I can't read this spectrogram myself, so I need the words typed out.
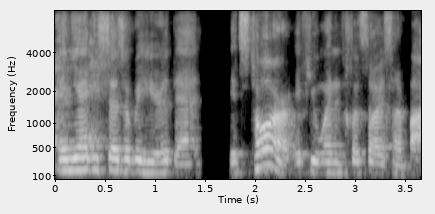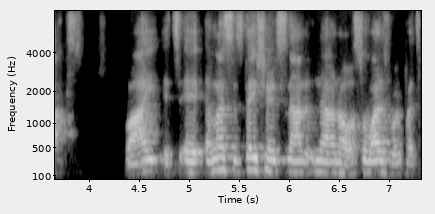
And yet he says over here that it's tar if you went in chutzlaris in a box. Why? It's it, unless it's stationary, it's not no no. So why does it work? If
